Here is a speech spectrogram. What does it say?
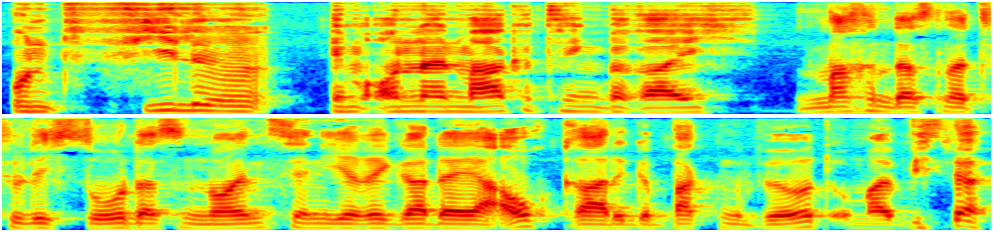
und viele im Online-Marketing-Bereich machen das natürlich so, dass ein 19-Jähriger, der ja auch gerade gebacken wird, um mal wieder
